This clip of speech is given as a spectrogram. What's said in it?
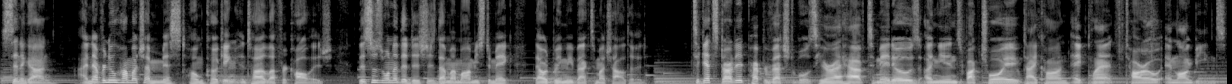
Sinigang. I never knew how much I missed home cooking until I left for college. This was one of the dishes that my mom used to make that would bring me back to my childhood. To get started, prep your vegetables. Here I have tomatoes, onions, bok choy, daikon, eggplant, taro, and long beans.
